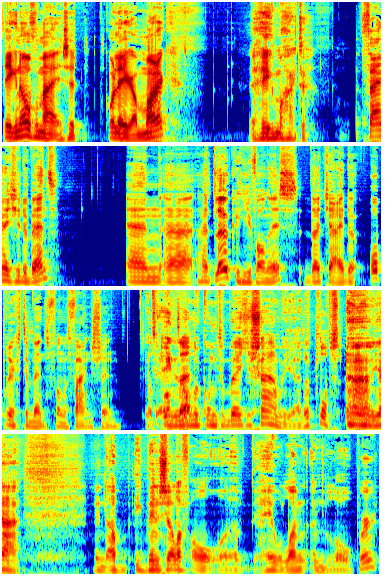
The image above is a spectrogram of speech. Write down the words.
Tegenover mij zit collega Mark. Hey Maarten. Fijn dat je er bent. En uh, het leuke hiervan is dat jij de oprichter bent van de Finance Run. Het een en ander komt een beetje samen, ja, dat klopt. ja. En, nou, ik ben zelf al uh, heel lang een loper.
